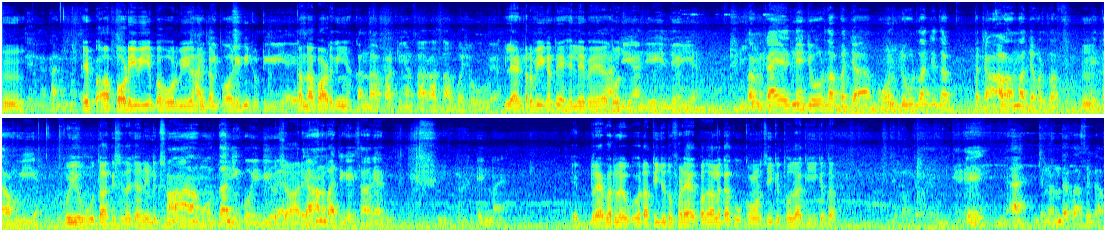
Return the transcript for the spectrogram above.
ਹੂੰ। ਹਾਂਜੀ। ਇਹ ਪ- ਆਹ ਪੌੜੀ ਵੀ ਹੋਰ ਵੀ ਹੈ ਹਾਂਜੀ ਨਾ ਪੌੜੀ ਵੀ ਟੁੱਟ ਗਈ ਹੈ ਕੰਧਾਂ। ਪਾੜ ਗਈਆਂ? ਕੰਧਾਂ ਪਾਟੀਆਂ ਸਾਰਾ ਸਭ ਕੁਝ ਹੋ ਗਿਆ। ਲੈਂਟਰ ਵੀ ਕਹਿੰਦੇ ਹਿੱਲੇ ਪਏ ਆ ਦੋ ਹਾਂਜੀ ਹਾਂਜੀ ਹਿੱਲੇ ਹੀ ਆ। ਠੀਕ ਹੈ ਧਮਕਾ ਇਹਨੇ ਜ਼ੋਰ ਦਾ ਵੱਜਾ ਬਹੁਤ ਜ਼ੋਰ ਦਾ ਜਿੱਦਾਂ ਪਚਾਲ ਆਉਂਦਾ ਜ਼ਬਰਦਸਤ ਹੂੰ। ਇਦਾਂ ਹੋਈ ਆ। ਕੋਈ ਉਹਦਾ ਕਿਸੇ ਦਾ ਜਾਨੀ ਹਾਂ ਨੁਕਸਾਨ ਉਹਦਾ ਨਹੀਂ ਕੋਈ ਵੀ ਬਚਾ ਹੋਇਆ ਰਿਹਾ। ਜਾਨ ਬਚ ਗਈ ਸਾਰਿਆਂ ਦੀ। ਇੰਨਾ ਹੈ। ਇਹ ਡਰਾਈਵਰ ਨੇ ਉਹ ਰਾਤੀ ਜਦੋਂ ਫੜਿਆ ਪਤਾ ਲੱਗਾ ਕੋਈ ਕੌਣ ਸੀ ਕਿੱਥੋਂ ਦਾ ਕੀ ਕਿੱਦਾਂ? ਇਹ ਹੈ? ਜਲੰਧਰ ਦਾ ਸੀਗਾ।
